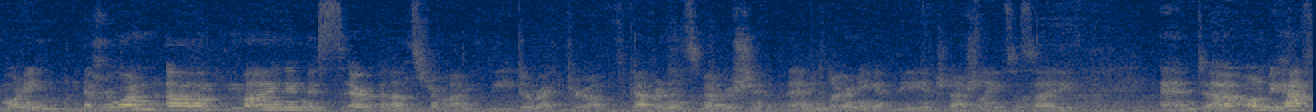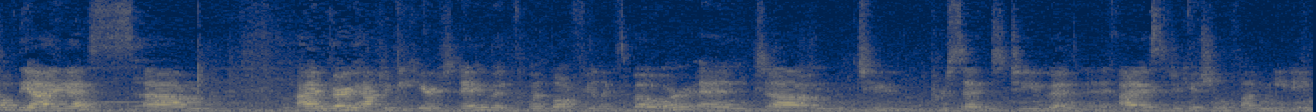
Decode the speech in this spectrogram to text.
good morning, everyone. Uh, my name is Erika Lundstrom. I'm the Director of Governance, Membership and Learning at the International AIDS Society. And uh, on behalf of the IAS, um, I'm very happy to be here today with, with Law Felix Bauer and um, to present to you an IAS Educational Fund meeting.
